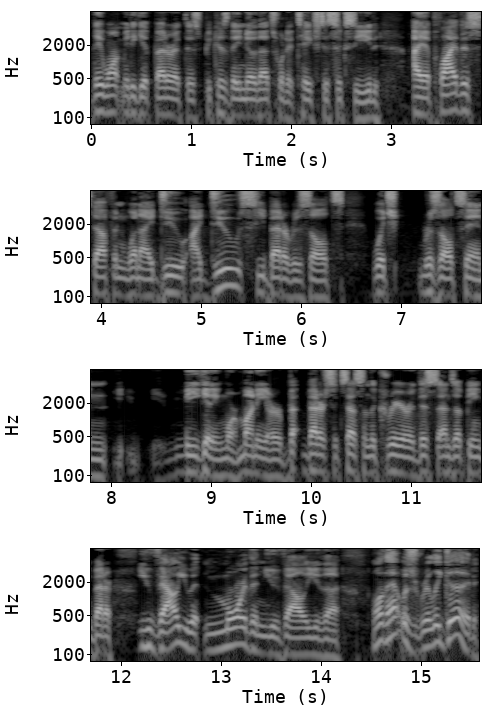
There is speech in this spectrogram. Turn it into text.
They want me to get better at this because they know that's what it takes to succeed. I apply this stuff and when I do, I do see better results, which results in me getting more money or b- better success in the career. This ends up being better. You value it more than you value the, well, that was really good.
